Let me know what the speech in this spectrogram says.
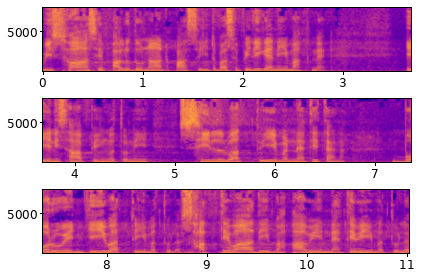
විශ්වාසය පළුදුනාට පස්ස ඊට පස පිළිගැනීමක් නෑ. ඒ නිසා පිංහතුනේ සිල්වත්වීම නැති තැන. බොරුවෙන් ජීවත්වීම තුළ සත්‍යවාදී භාවයෙන් නැතිවීම තුළ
